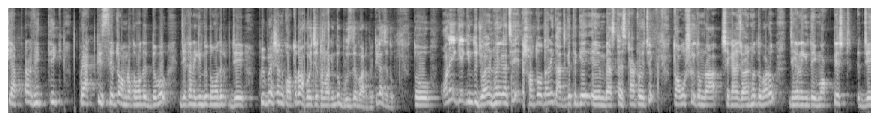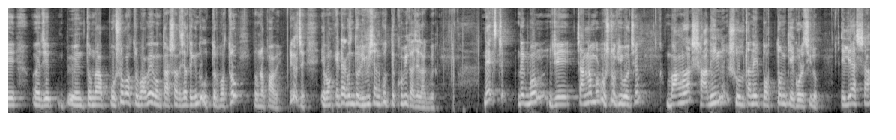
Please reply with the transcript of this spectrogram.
চ্যাপ্টার ভিত্তিক প্র্যাকটিস সেটও আমরা তোমাদের দেবো, যেখানে কিন্তু তোমাদের যে প্রিপারেশন কতটা হয়েছে তোমরা কিন্তু বুঝতে পারবে, ঠিক আছে তো? তো অনেকে কিন্তু জয়েন হয়ে গেছে, সতেরো তারিখ আজকে থেকে ব্যাচটা স্টার্ট হয়েছে। তো অবশ্যই তোমরা সেখানে জয়েন হতে পারো, যেখানে কিন্তু এই মক টেস্ট যে যে, তোমরা প্রশ্নপত্র পাবে এবং তার সাথে সাথে কিন্তু উত্তরপত্র তোমরা পাবে, ঠিক আছে? এবং এটা কিন্তু রিভিশন করতে খুবই কাজে লাগবে। নেক্সট দেখব যে চার নম্বর প্রশ্ন কি বলছে? বাংলার স্বাধীন সুলতানির পত্তন কে করেছিল? ইলিয়াস শাহ,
